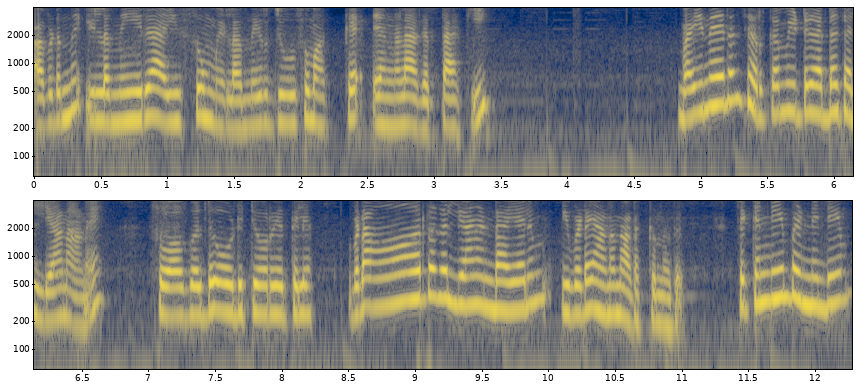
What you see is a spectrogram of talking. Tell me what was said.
അവിടുന്ന് ഇളനീര് ഐസും ഇളനീർ ജ്യൂസും ഒക്കെ ഞങ്ങൾ അകത്താക്കി. വൈകുന്നേരം ചെറുക്കൻ വീട്ടുകാരുടെ കല്യാണമാണ് സ്വാഗത് ഓഡിറ്റോറിയത്തിൽ ഇവിടെ ആരുടെ കല്യാണം ഉണ്ടായാലും ഇവിടെയാണ് നടക്കുന്നത്. ചെക്കന്റെയും പെണ്ണിന്റെയും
